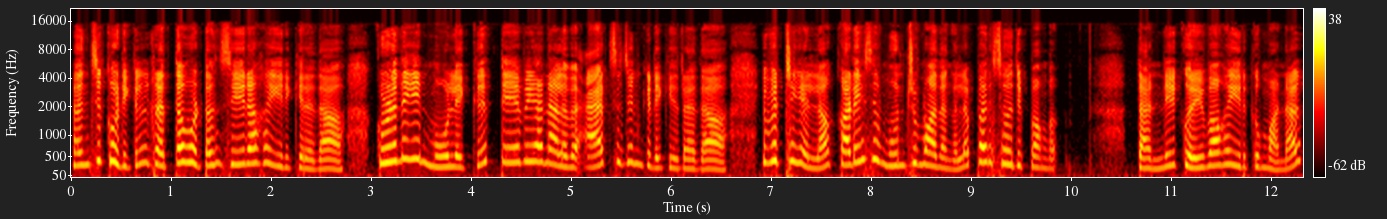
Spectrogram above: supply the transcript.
நஞ்சுக்கொடிகள் இரத்த ஓட்டம் சீராக இருக்கிறதா? குழந்தையின் மூளைக்கு தேவையான அளவு ஆக்சிஜன் கிடைக்கிறதா? இவற்றையெல்லாம் கடைசி மூன்று மாதங்களில் பரிசோதிப்பாங்க. தண்ணீர் குறைவாக இருக்குமானால்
